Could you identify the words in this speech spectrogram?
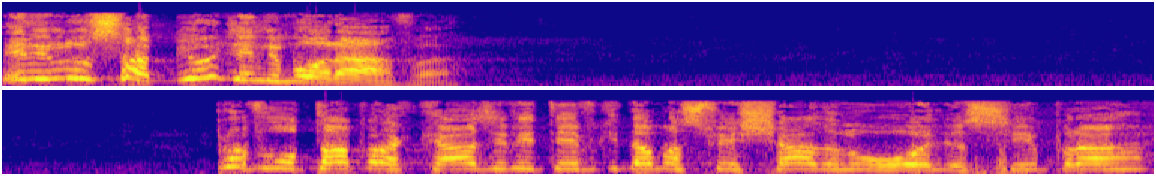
Ele não sabia onde ele morava. Para voltar para casa, ele teve que dar umas fechadas no olho, assim, para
